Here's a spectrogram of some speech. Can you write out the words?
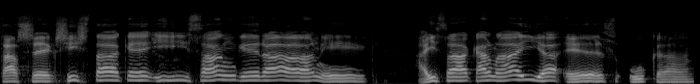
Ta sexistak izan geranik, aizak anaia ez uka.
